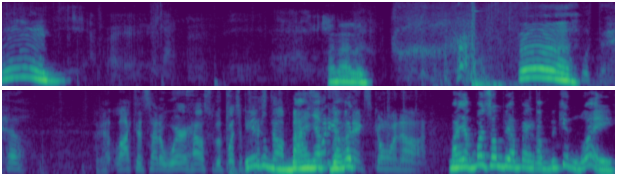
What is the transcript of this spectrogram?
Hmm. Mana lu? Eh, What the hell? I got locked inside a warehouse with a bunch of Ini tuh banyak banget. banyak banget zombie apa yang kamu bikin, woi.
